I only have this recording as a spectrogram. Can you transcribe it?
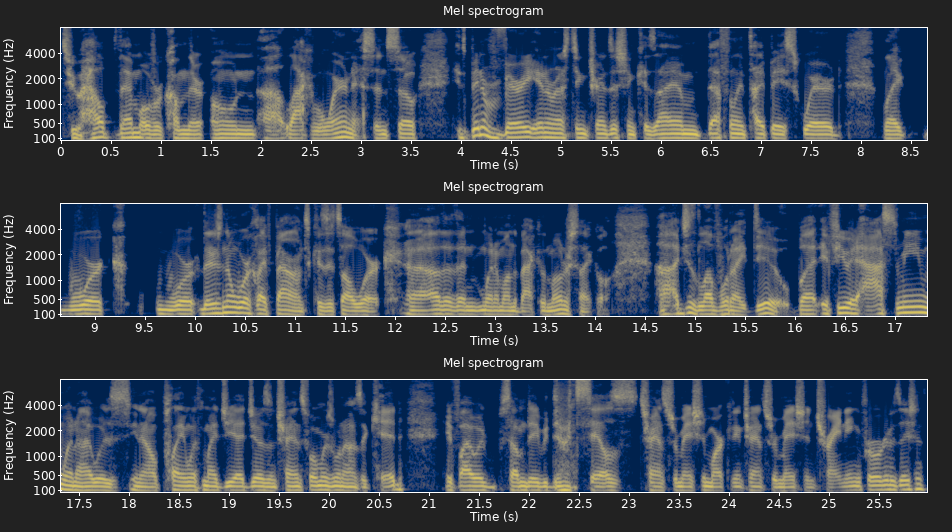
to help them overcome their own uh, lack of awareness. And so it's been a very interesting transition because I am definitely type A squared, like work work there's no work life balance because it's all work uh, other than when i'm on the back of the motorcycle. Uh, i just love what i do. But if you had asked me when i was you know playing with my gi joes and transformers when i was a kid if i would someday be doing sales transformation marketing transformation training for organizations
